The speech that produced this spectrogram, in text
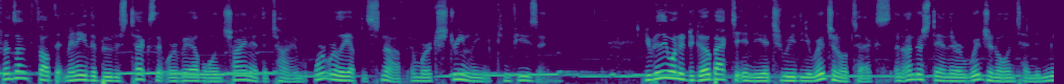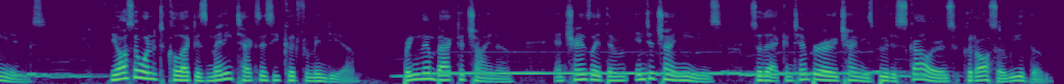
Xuanzang felt that many of the Buddhist texts that were available in China at the time weren't really up to snuff and were extremely confusing. He really wanted to go back to India to read the original texts and understand their original intended meanings. He also wanted to collect as many texts as he could from India, bring them back to China, and translate them into Chinese so that contemporary Chinese Buddhist scholars could also read them.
